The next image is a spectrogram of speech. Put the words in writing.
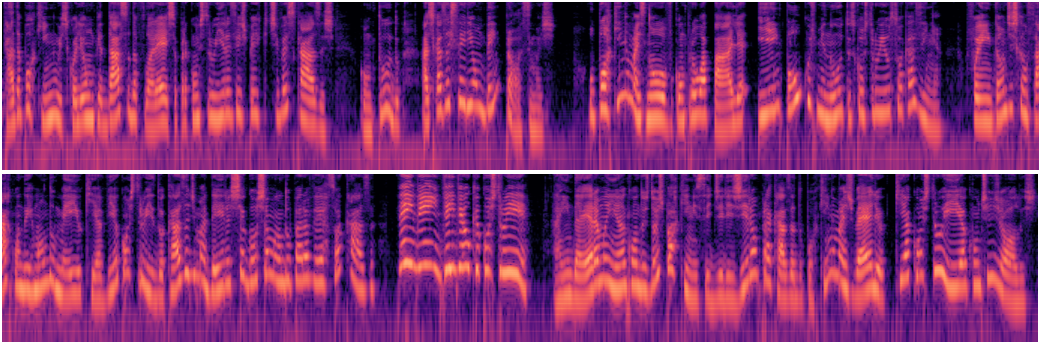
Cada porquinho escolheu um pedaço da floresta para construir as respectivas casas. Contudo, as casas seriam bem próximas. O porquinho mais novo comprou a palha e, em poucos minutos, construiu sua casinha. Foi então descansar quando o irmão do meio, que havia construído a casa de madeira, chegou chamando-o para ver sua casa. Vem, vem, vem ver o que eu construí! Ainda era manhã quando os dois porquinhos se dirigiram para a casa do porquinho mais velho, que a construía com tijolos.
